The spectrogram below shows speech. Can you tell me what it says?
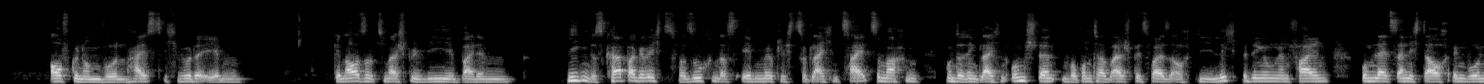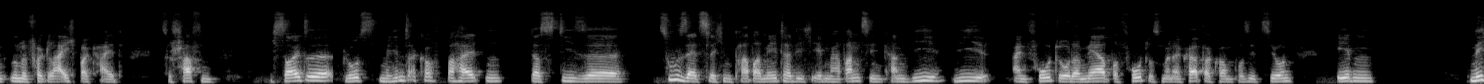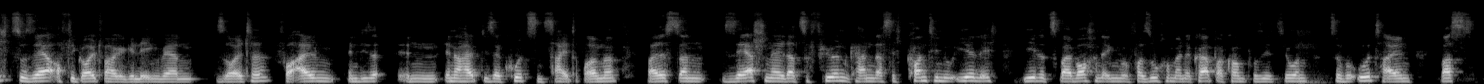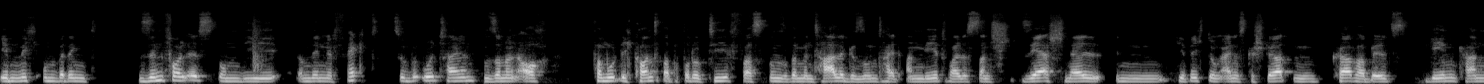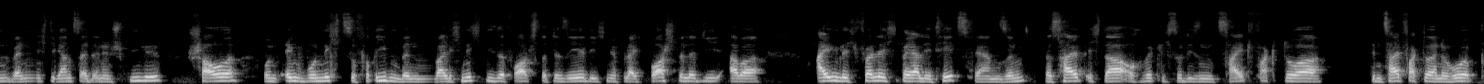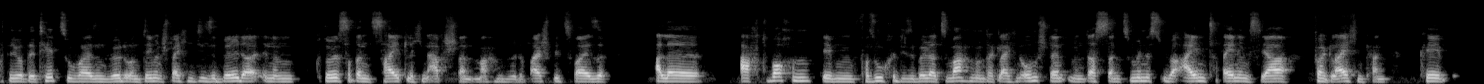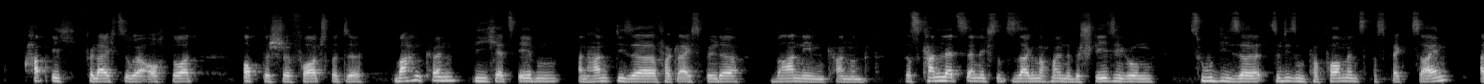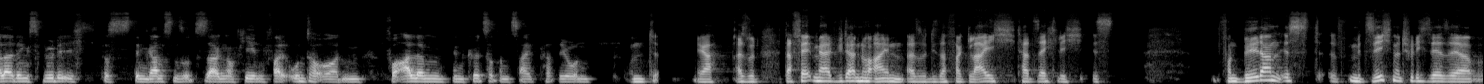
aufgenommen wurden. Heißt, ich würde eben genauso zum Beispiel wie bei dem Wiegen des Körpergewichts versuchen, das eben möglichst zur gleichen Zeit zu machen, unter den gleichen Umständen, worunter beispielsweise auch die Lichtbedingungen fallen, um letztendlich da auch irgendwo so eine Vergleichbarkeit zu schaffen. Ich sollte bloß im Hinterkopf behalten, dass diese zusätzlichen Parameter, die ich eben heranziehen kann, wie, wie ein Foto oder mehrere Fotos meiner Körperkomposition, eben nicht zu sehr auf die Goldwaage gelegen werden sollte, vor allem in dieser, in, innerhalb dieser kurzen Zeiträume, weil es dann sehr schnell dazu führen kann, dass ich kontinuierlich jede zwei Wochen irgendwo versuche, meine Körperkomposition zu beurteilen, was eben nicht unbedingt sinnvoll ist, um, die, um den Effekt zu beurteilen, sondern auch vermutlich kontraproduktiv, was unsere mentale Gesundheit angeht, weil es dann sehr schnell in die Richtung eines gestörten Körperbilds gehen kann, wenn ich die ganze Zeit in den Spiegel schaue und irgendwo nicht zufrieden bin, weil ich nicht diese Fortschritte sehe, die ich mir vielleicht vorstelle, die aber eigentlich völlig realitätsfern sind, weshalb ich da auch wirklich so diesen Zeitfaktor, dem Zeitfaktor eine hohe Priorität zuweisen würde und dementsprechend diese Bilder in einem größeren zeitlichen Abstand machen würde. Beispielsweise alle acht Wochen eben versuche, diese Bilder zu machen unter gleichen Umständen und das dann zumindest über ein Trainingsjahr vergleichen kann. Okay, habe ich vielleicht sogar auch dort optische Fortschritte machen können, die ich jetzt eben anhand dieser Vergleichsbilder wahrnehmen kann. Und das kann letztendlich sozusagen nochmal eine Bestätigung zu, dieser, zu diesem Performance-Aspekt sein. Allerdings würde ich das dem Ganzen sozusagen auf jeden Fall unterordnen, vor allem in kürzeren Zeitperioden. Und ja, also da fällt mir halt wieder nur ein, also dieser Vergleich tatsächlich ist von Bildern ist mit sich natürlich sehr, sehr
